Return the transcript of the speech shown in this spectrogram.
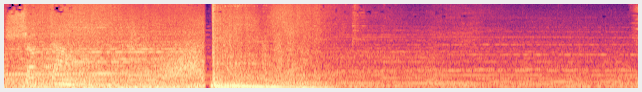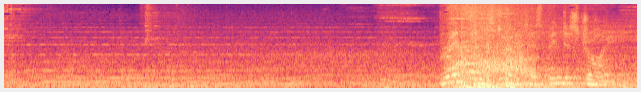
Shut down. Turret has been destroyed.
